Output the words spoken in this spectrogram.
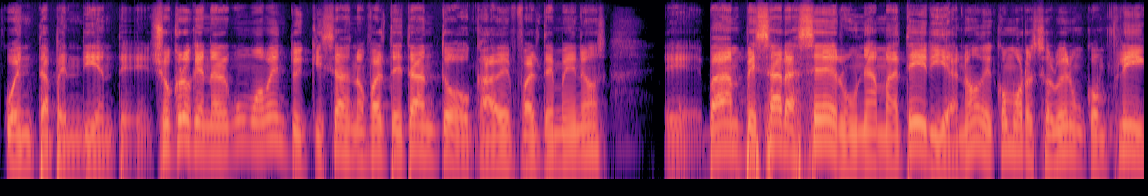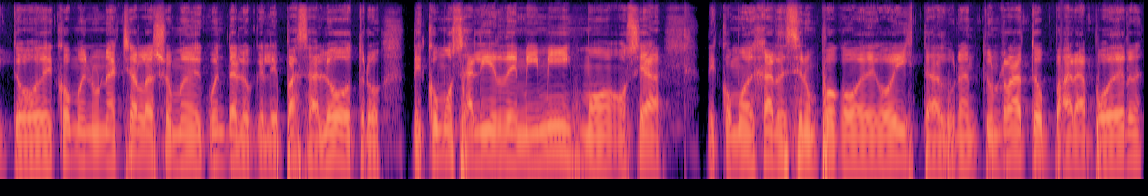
cuenta pendiente. Yo creo que en algún momento, y quizás no falte tanto, o cada vez falte menos, eh, va a empezar a ser una materia, ¿no? De cómo resolver un conflicto, o de cómo en una charla yo me doy cuenta de lo que le pasa al otro, de cómo salir de mí mismo, o sea, de cómo dejar de ser un poco egoísta durante un rato para poder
